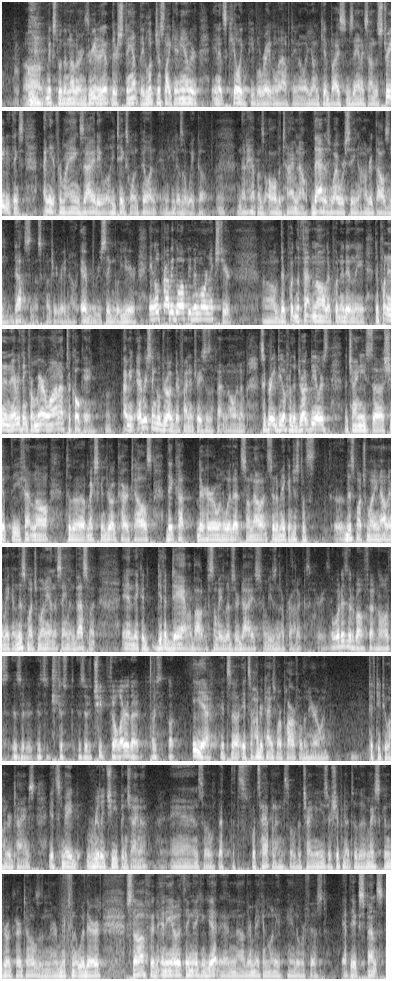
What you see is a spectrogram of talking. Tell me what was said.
uh, mixed with another ingredient. They're stamped. They look just like any other, and it's killing people right and left. You know, a young kid buys some Xanax on the street. He thinks, "I need it for my anxiety." Well, he takes one pill and, and he doesn't wake up, and that happens all the time now. That is why we're seeing 100,000 deaths in this country right now, every single year, and it'll probably go up even more next year. Um, they're putting the fentanyl, they're putting it in the, they're putting it in everything from marijuana to cocaine. I mean, every single drug they're finding traces of fentanyl in them. It's a great deal for the drug dealers. The Chinese uh, ship the fentanyl to the Mexican drug cartels. They cut their heroin with it, so now instead of making just a s- uh, this much money, now they're making this much money on the same investment. And they could give a damn about if somebody lives or dies from using their product. Crazy. Well, what is it about fentanyl? It's, is it is it just is it a cheap filler that is, uh, Yeah, it's uh, it's 100 times more powerful than heroin, 50 to 100 times. It's made really cheap in China, and so that, that's what's happening. So the Chinese are shipping it to the Mexican drug cartels, and they're mixing it with their stuff and any other thing they can get, and uh, they're making money hand over fist at the expense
